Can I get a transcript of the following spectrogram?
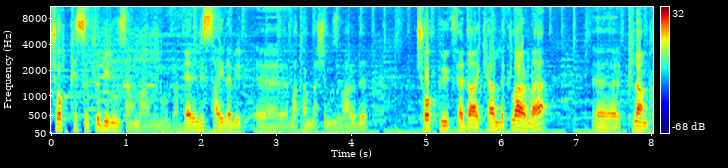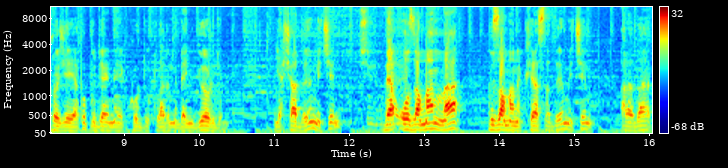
çok kısıtlı bir insan vardı burada. Belirli sayıda bir e, vatandaşımız vardı. Çok büyük fedakarlıklarla plan proje yapıp bu derneği kurduklarını ben gördüm. Yaşadığım için Şimdi ve o zamanla bu zamanı kıyasladığım için arada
